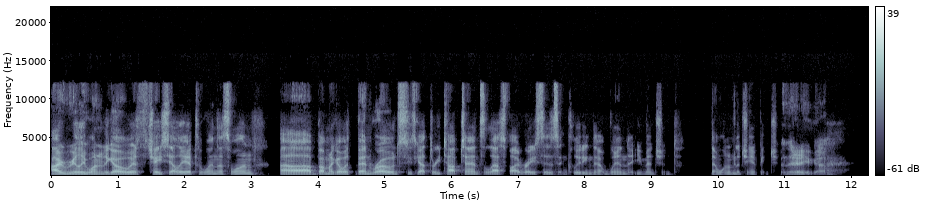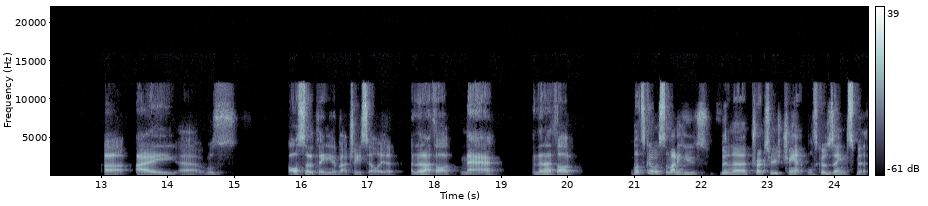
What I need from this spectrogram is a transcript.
I really wanted to go with Chase Elliott to win this one. Uh, but I'm gonna go with Ben Rhodes. He's got three top tens the last five races, including that win that you mentioned that won him the championship. There you go. Uh, I uh, was also thinking about Chase Elliott, and then I thought, nah, and then I thought, let's go with somebody who's been a Truck Series champ. Let's go Zane Smith.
